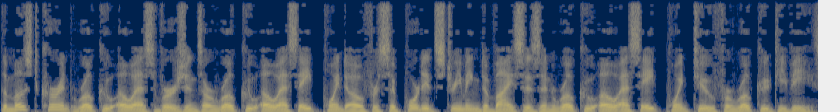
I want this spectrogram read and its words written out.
The most current Roku OS versions are Roku OS 8.0 for supported streaming devices and Roku OS 8.2 for Roku TVs.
